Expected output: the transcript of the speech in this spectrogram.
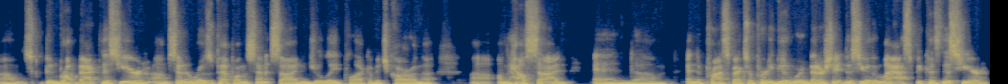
um, it's been brought back this year. Um, Senator Rosapepe on the Senate side and Julie Palakovich Carr on the uh, on the House side, and um, and the prospects are pretty good. We're in better shape this year than last because this year,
